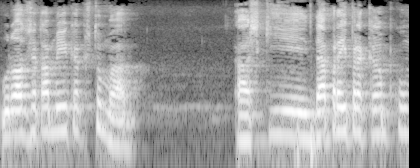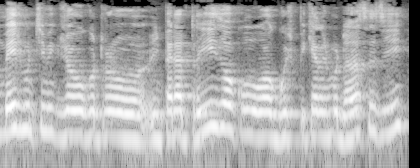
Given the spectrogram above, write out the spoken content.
o Náutico já tá meio que acostumado. Acho que dá para ir para campo com o mesmo time que jogou contra o Imperatriz ou com algumas pequenas mudanças e, se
